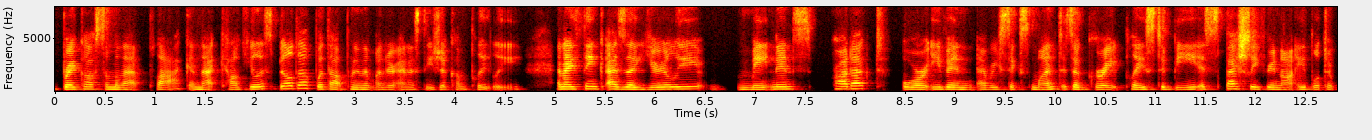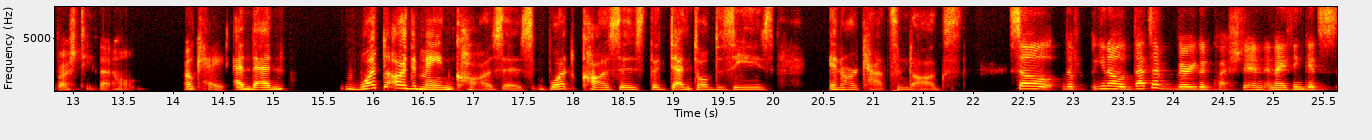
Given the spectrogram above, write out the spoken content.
break off some of that plaque and that calculus buildup without putting them under anesthesia completely. And I think as a yearly maintenance product or even every six months, it's a great place to be, especially if you're not able to brush teeth at home. Okay. And then what are the main causes? What causes the dental disease in our cats and dogs? So the you know, that's a very good question and I think it's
